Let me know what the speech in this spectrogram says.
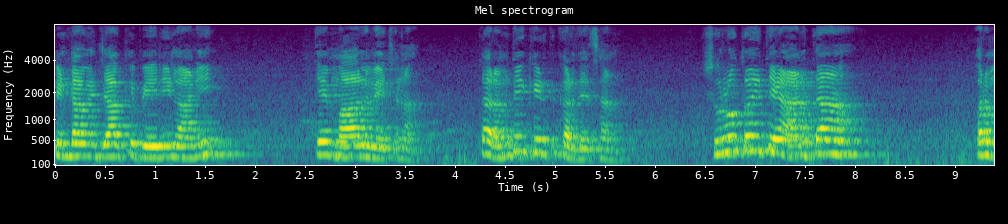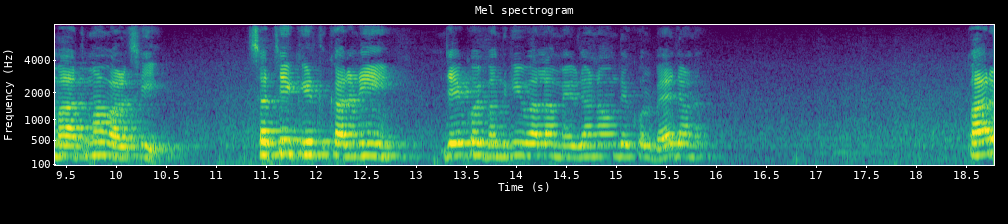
ਪਿੰਡਾਂ ਵਿੱਚ ਜਾ ਕੇ ਫੇਰੀ ਲਾਣੀ ਤੇ ਮਾਲ ਵੇਚਣਾ, ਧਰਮ ਦੀ ਕਿਰਤ ਕਰਦੇ ਸਨ। ਸ਼ੁਰੂ ਤੋਂ ਹੀ ਧਿਆਨ ਤਾਂ ਪਰਮਾਤਮਾ ਵੱਲ ਸੀ। ਸੱਚੀ ਕਿਰਤ ਕਰਨੀ, ਜੇ ਕੋਈ ਬੰਦਗੀ ਵਾਲਾ ਮਿਲ ਜਾਣਾ, ਉਹਦੇ ਕੋਲ ਬਹਿ ਜਾਣਾ। ਪਰ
